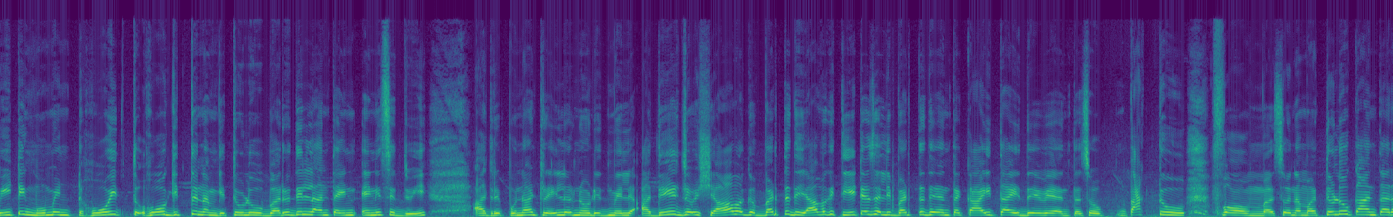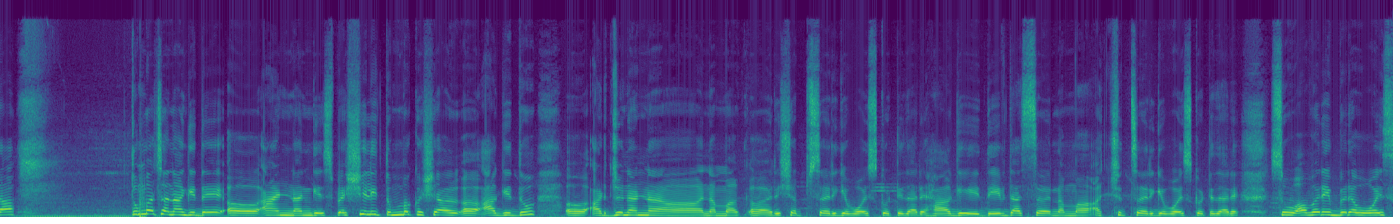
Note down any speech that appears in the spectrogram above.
ವೇಟಿಂಗ್ ಮೂಮೆಂಟ್ ಹೋಯ್ತು, ಹೋಗಿತ್ತು ನಮಗೆ, ತುಳು ಬರುವುದಿಲ್ಲ ಅಂತ ಎನ್, ಎನಿಸಿದ್ವಿ. ಆದರೆ ಪುನಃ ಟ್ರೈಲರ್ ನೋಡಿದ ಮೇಲೆ ಅದೇ ಜೋಶ್ ಯಾವಾಗ ಬರ್ತದೆ, ಯಾವಾಗ ಥಿಯೇಟರ್ಸಲ್ಲಿ ಬರ್ತದೆ ಅಂತ ಕಾಯ್ತಾ ಇದ್ದೇವೆ ಅಂತ. So back to form so ನಮ್ಮ ತುಳು ಕಾಂತಾರ ತುಂಬ ಚೆನ್ನಾಗಿದೆ ಆ್ಯಂಡ್ ನನಗೆ ಸ್ಪೆಷಲಿ ತುಂಬ ಖುಷಿ ಆಗಿದ್ದು ಅರ್ಜುನಣ್ಣ ನಮ್ಮ ರಿಷಬ್ ಸರ್ಗೆ ವಾಯ್ಸ್ ಕೊಟ್ಟಿದ್ದಾರೆ, ಹಾಗೆ ದೇವದಾಸ್ ಸರ್ ನಮ್ಮ ಅಚ್ಯುತ್ ಸರ್ಗೆ ವಾಯ್ಸ್ ಕೊಟ್ಟಿದ್ದಾರೆ. ಸೊ ಅವರಿಬ್ಬರ ವಾಯ್ಸ್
